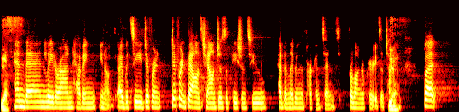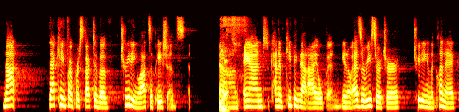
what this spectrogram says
Yeah. And then later on having, you know, I would see different, different balance challenges of patients who had been living with Parkinson's for longer periods of time. Yeah. But not that came from a perspective of treating lots of patients yes. um, and kind of keeping that eye open. You know, as a researcher treating in the clinic,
